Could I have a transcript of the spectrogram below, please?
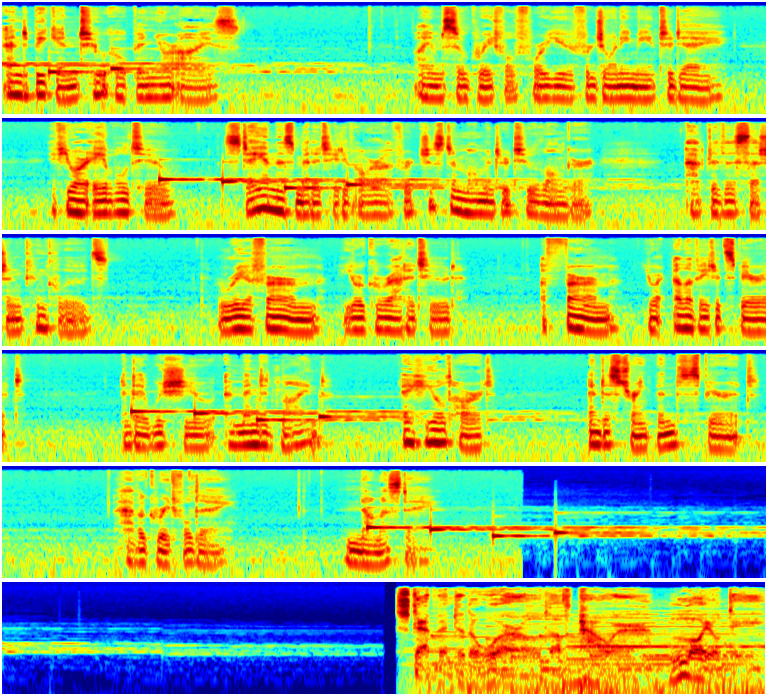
and begin to open your eyes. I am so grateful for you for joining me today. If you are able to, Stay in this meditative aura for just a moment or two longer after this session concludes. Reaffirm your gratitude, affirm your elevated spirit, and I wish you a mended mind, a healed heart, and a strengthened spirit. Have a grateful day. Namaste. Step into the world of power, loyalty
